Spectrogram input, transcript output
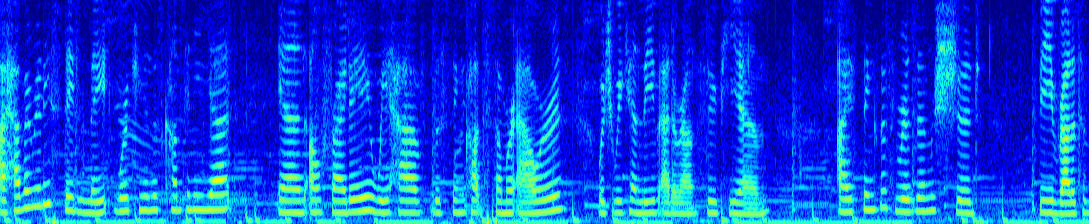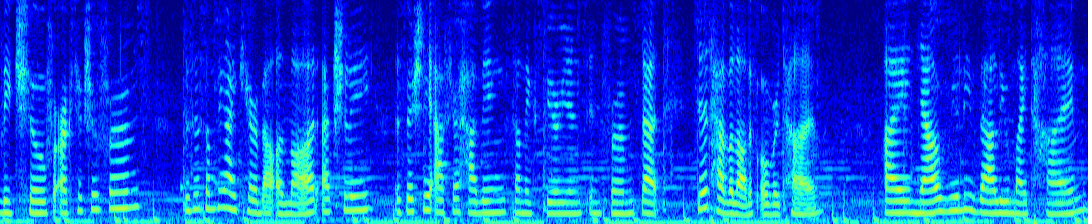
I haven't really stayed late working in this company yet. And on Friday, we have this thing called summer hours, which we can leave at around 3 p.m. I think this rhythm should be relatively chill for architecture firms. This is something I care about a lot actually especially after having some experience in firms that did have a lot of overtime. I now really value my time,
